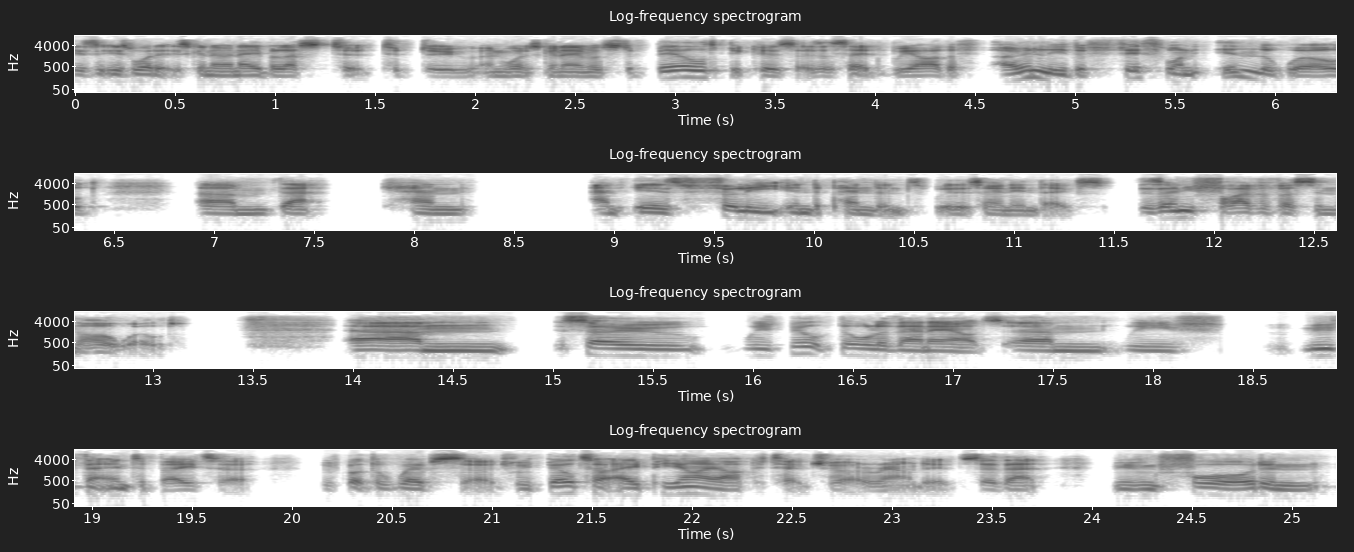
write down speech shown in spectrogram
is, is what it's going to enable us to, to do and what it's going to enable us to build because as i said we are the only the fifth one in the world um, that can and is fully independent with its own index. There's only five of us in the whole world. Um, so we've built all of that out. Um, we've moved that into beta We've got the web search. We've built our API architecture around it so that moving forward, and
